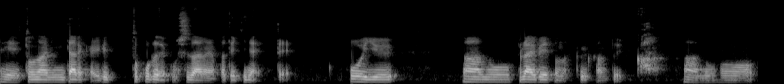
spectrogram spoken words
えー、隣に誰かいるところでこう取材はやっぱできないので、こういうあの、プライベートな空間というか、あの、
